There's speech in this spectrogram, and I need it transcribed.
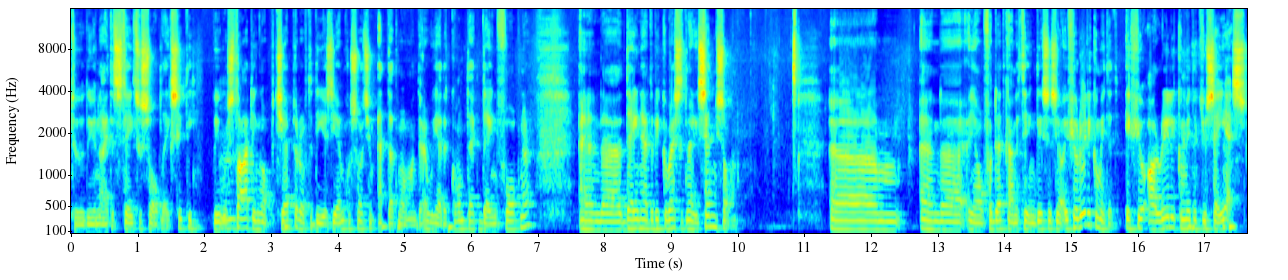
to the United States to Salt Lake City?" We were starting up a chapter of the DSDM consortium at that moment. There, we had a contact, Dane Faulkner, and uh, Dane had requested, "Mary, send me someone." Um, and uh, you know, for that kind of thing, this is you know, if you're really committed, if you are really committed, you say yes,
